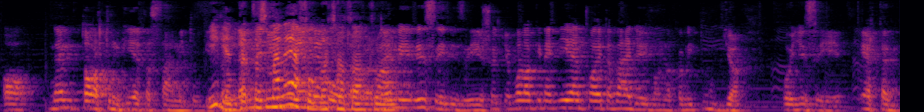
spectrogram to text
a, nem tartunk ilyet a számítógépen. Igen, nem, tehát az már elfogadhatatlan. Nem, nem, izé, izé, és hogyha valakinek ilyen fajta vágyai vannak, ami tudja, hogy izé, érted,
